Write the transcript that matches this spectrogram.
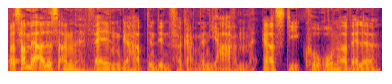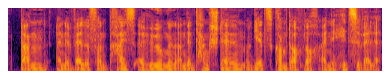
Was haben wir alles an Wellen gehabt in den vergangenen Jahren? Erst die Corona-Welle, dann eine Welle von Preiserhöhungen an den Tankstellen und jetzt kommt auch noch eine Hitzewelle.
